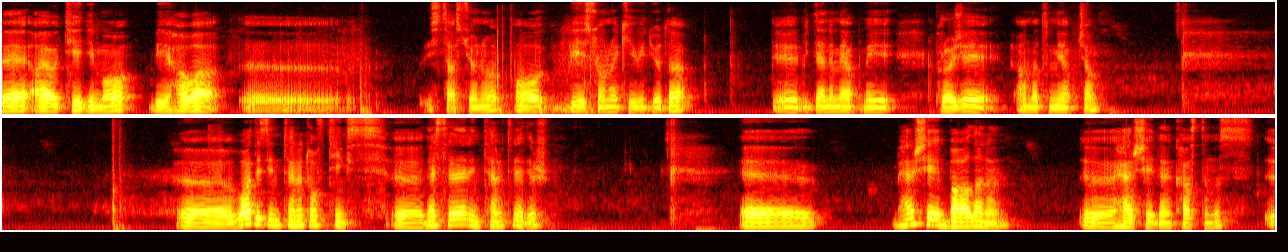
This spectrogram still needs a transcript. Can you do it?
ve IoT Demo bir hava e, istasyonu. O bir sonraki videoda e, bir deneme yapmayı, proje anlatımı yapacağım. E, what is Internet of Things? E, nesnelerin interneti nedir? E, her şeye bağlanan, e, her şeyden kastımız e,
